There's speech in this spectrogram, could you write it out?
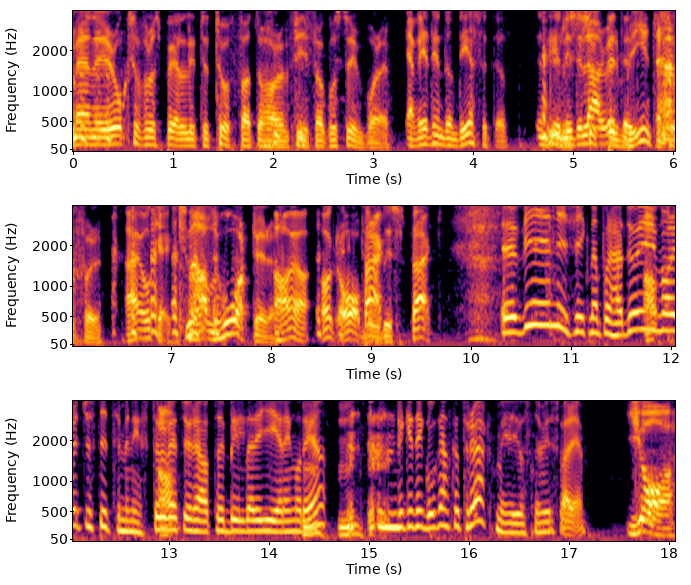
Men är det också för att spela lite tuff att du har en Fifa-kostym på dig? Jag vet inte om det är så tufft. Det Det är lite larvigt. Det blir inte tuffare. Nej, okej. Knallhårt är det. Ja, ja. okej. Bra, tack, Bodis. tack. Eh, Vi är nyfikna på det här. Du har ju Ja. varit justitieminister och Ja. vet ju hur det är att bilda regering och det. Vilket det går ganska trögt med just nu i Sverige. Ja,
